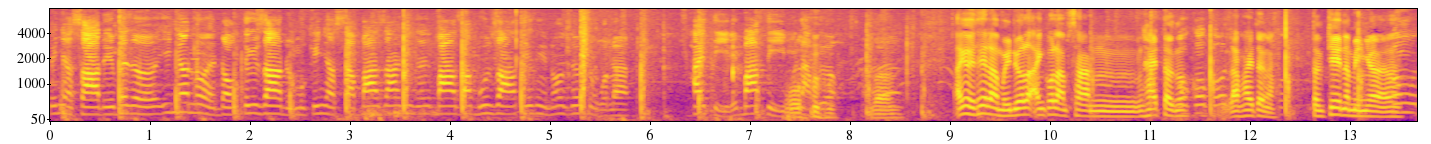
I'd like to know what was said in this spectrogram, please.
Cái nhà sàn thì bây giờ ít nhất rồi đầu tư ra được một cái nhà sàn ba thế ba gia bốn gia thế thì nó rơi khoảng là 2 tỷ đến 3 tỷ mới Ồ, làm được. Vâng. Anh ơi thế là mấy đứa là anh có làm sàn hai tầng không? Có, có, có. làm hai tầng à? Có. tầng trên là mình ờ, không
